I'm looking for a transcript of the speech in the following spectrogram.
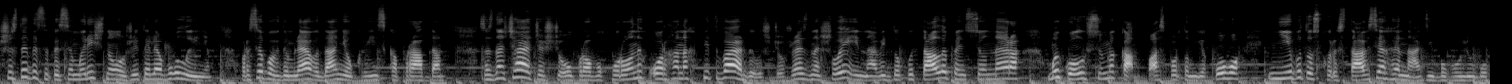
67-річного жителя Волині. Про це повідомляє видання Українська Правда, зазначаючи, що у правоохоронних органах підтвердили, що вже знайшли і навіть допитали пенсіонера Миколу Сюмика, паспортом якого нібито скористався Геннадій Боголюбов.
